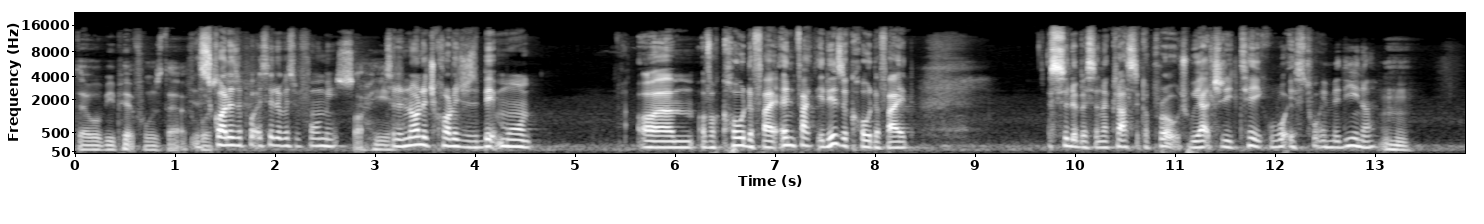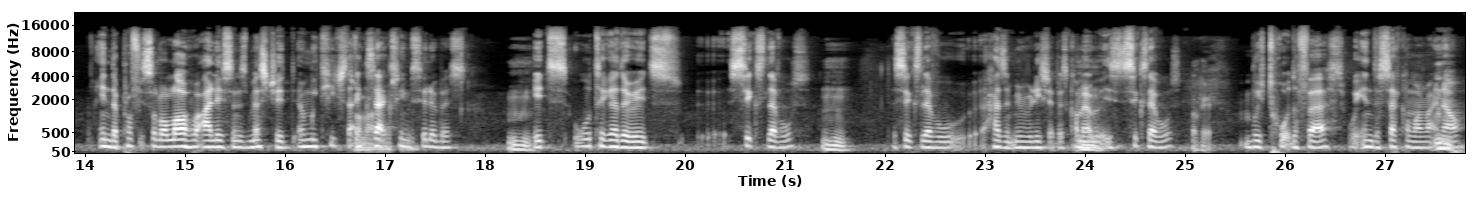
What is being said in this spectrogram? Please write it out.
There will be pitfalls there. Of the course. scholars have put a syllabus before me. Sahih. So the knowledge college is a bit more um, of a codified. In fact, it is a codified syllabus and a classic approach. We actually take what is taught in Medina mm-hmm. In the Prophet sallallahu alaihi wasallam's masjid, and we teach that Sallallahu exact same syllabus. Mm-hmm. It's altogether it's uh, six levels. mm-hmm. The sixth level hasn't been released yet, but it's coming Mhm. up. It's six levels. Okay. We've taught the first. We're in the second one right Mhm. now,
